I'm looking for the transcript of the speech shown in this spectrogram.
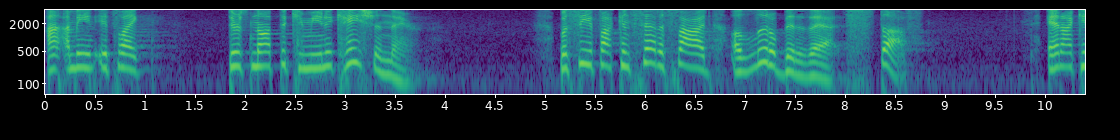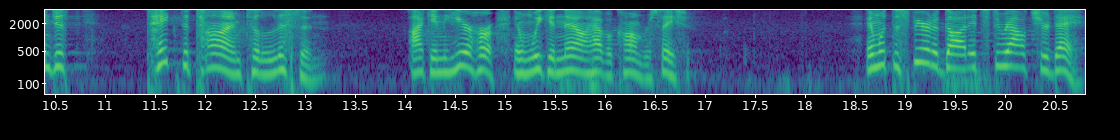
I, I mean, it's like there's not the communication there. But see, if I can set aside a little bit of that stuff and I can just take the time to listen, I can hear her and we can now have a conversation. And with the Spirit of God, it's throughout your day.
